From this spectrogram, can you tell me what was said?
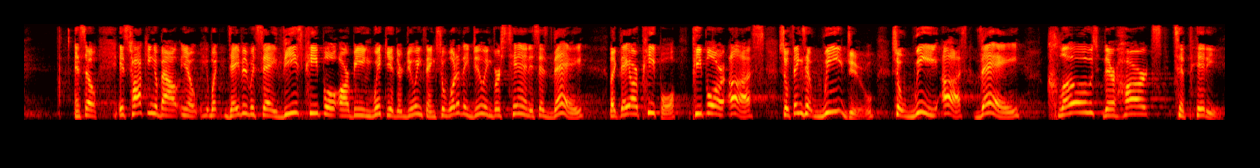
And so it's talking about, you know, what David would say, these people are being wicked, they're doing things. So what are they doing? Verse 10, it says they, like they are people, people are us, so things that we do, so we, us, they close their hearts to pity.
